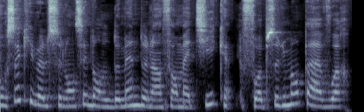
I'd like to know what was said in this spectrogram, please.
Pour ceux qui veulent se lancer dans le domaine de l'informatique, il faut absolument pas avoir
